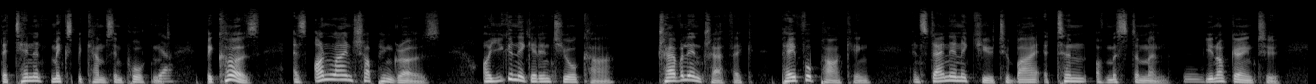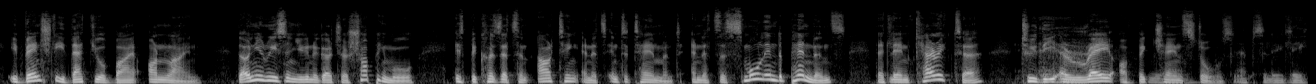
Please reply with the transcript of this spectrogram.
the tenant mix becomes important Yeah. Because as online shopping grows, are you going to get into your car, travel in traffic, pay for parking? and stand in a queue to buy a tin of Mr. Min. Mm. You're not going to. Eventually, that you'll buy online. The only reason you're going to go to a shopping mall is because it's an outing and it's entertainment. And it's a small independence that lend character to the array of big chain stores. Absolutely.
